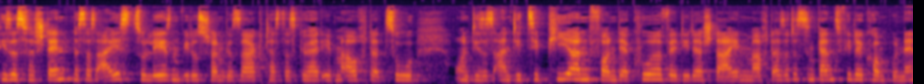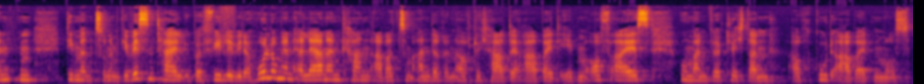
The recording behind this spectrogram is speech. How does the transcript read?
Dieses Verständnis, das Eis zu lesen, wie du es schon gesagt hast, das gehört eben auch dazu. Und dieses Antizipieren von der Kurve, die der Stein macht. Also das sind ganz viele Komponenten, die man zu einem gewissen Teil über viele Wiederholungen erlernen kann, aber zum anderen auch durch harte Arbeit eben off-Eis, wo man wirklich dann auch gut arbeiten muss.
